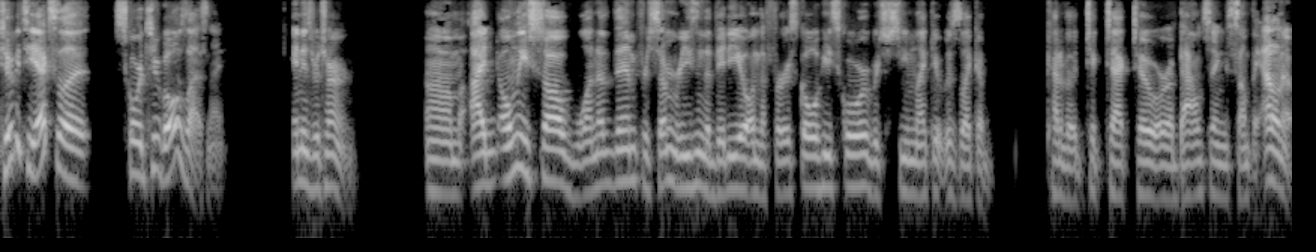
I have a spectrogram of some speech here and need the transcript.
Tuukka Tieksola scored two goals last night in his return. Um, I only saw one of them for some reason. The video on the first goal he scored, which seemed like it was like a kind of a tic tac toe or a bouncing something. I don't know.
